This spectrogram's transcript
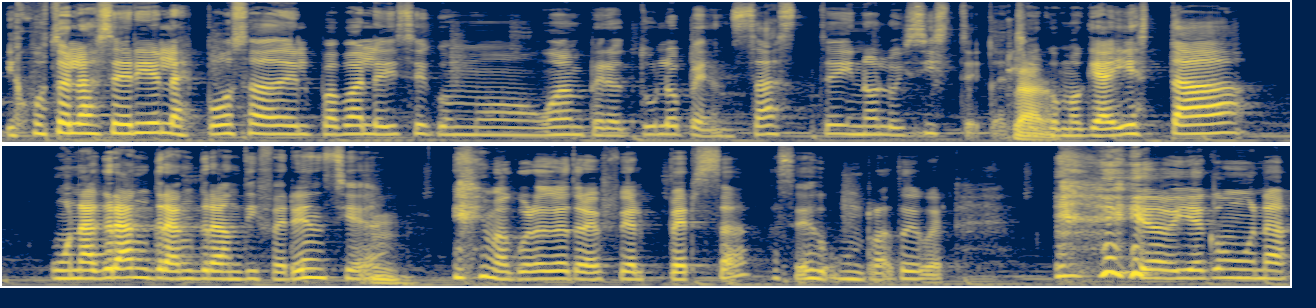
Y justo en la serie la esposa del papá le dice como, bueno, pero tú lo pensaste y no lo hiciste, ¿cachai? Claro. Como que ahí está una gran, gran, gran diferencia. Mm. Y me acuerdo que otra vez fui al persa, hace un rato igual. Y había como una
